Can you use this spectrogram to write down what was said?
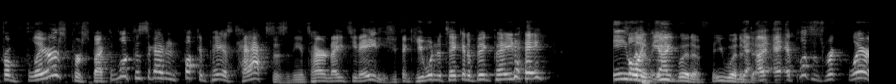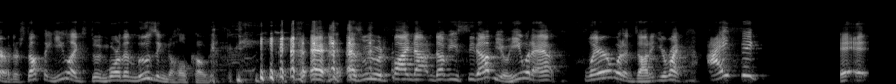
from Flair's perspective, look, this guy didn't fucking pay his taxes in the entire 1980s. You think he wouldn't have taken a big payday? He so would have. Like, he would have. He would have. Yeah, and plus, it's Ric Flair. There's nothing he likes doing more than losing to Hulk Hogan, as we would find out in WCW. He would have. Flair would have done it. You're right. I think it, it,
